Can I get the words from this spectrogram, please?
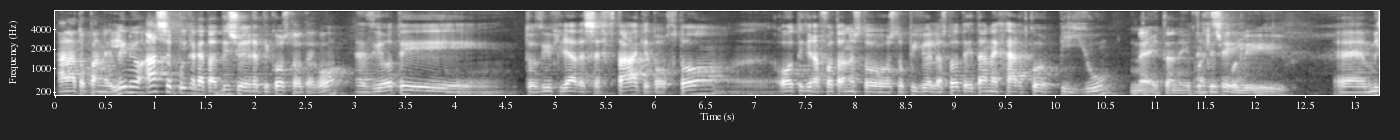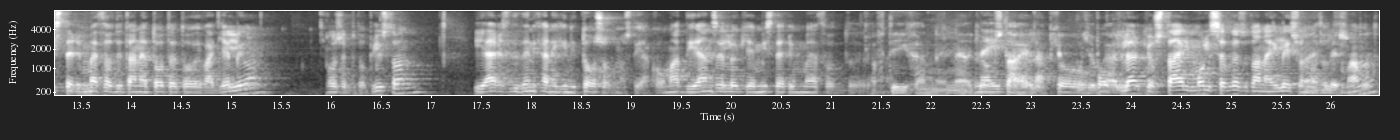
ανά το Πανελλήνιο. Άσε που είχα καταντήσει ο αιρετικός τότε εγώ, ε, διότι το 2007 και το 8 ε, ό,τι γραφόταν στο, στο PU Ελλάς τότε ήταν hardcore PU. Ναι, ήταν υπήρχε Έτσι. πολύ. Ε, Mystery Method ήταν τότε το Ευαγγέλιο ως επιτοπλίστων. Οι RSD δεν είχαν γίνει τόσο γνωστοί ακόμα. D'Angelo και Mystery Method. ε, Αυτοί είχαν, ναι, και ναι, ο ήταν Style τα πιο που είχε βγάλει. popular και ο Style μόλις έβγαζε το Annihilation Method, Annihilation θυμάμαι. τότε.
